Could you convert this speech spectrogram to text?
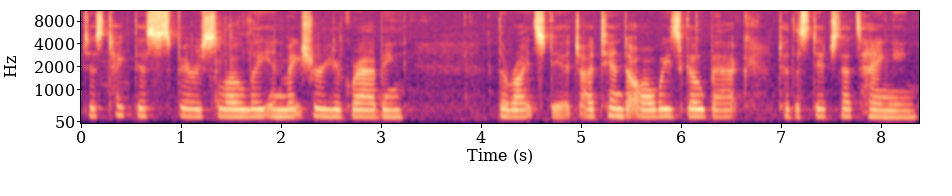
just take this very slowly and make sure you're grabbing the right stitch. I tend to always go back to the stitch that's hanging,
